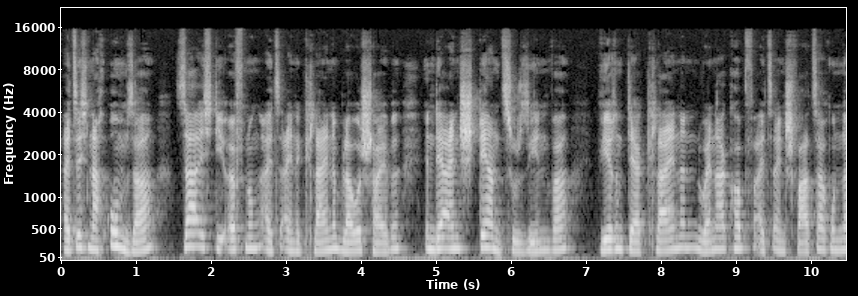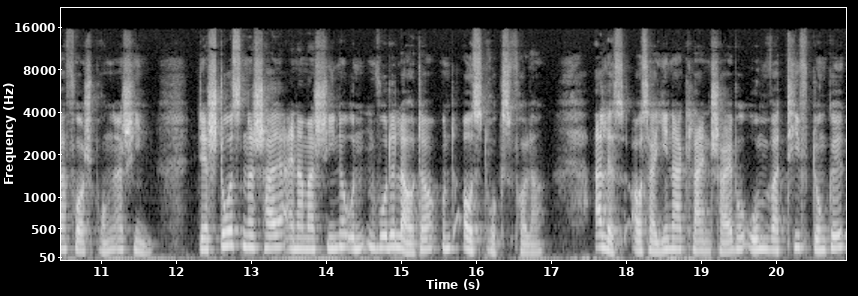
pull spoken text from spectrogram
Als ich nach oben sah, sah ich die Öffnung als eine kleine blaue Scheibe, in der ein Stern zu sehen war, während der kleinen Rennerkopf als ein schwarzer runder Vorsprung erschien. Der stoßende Schall einer Maschine unten wurde lauter und ausdrucksvoller. Alles außer jener kleinen Scheibe oben war tiefdunkel,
